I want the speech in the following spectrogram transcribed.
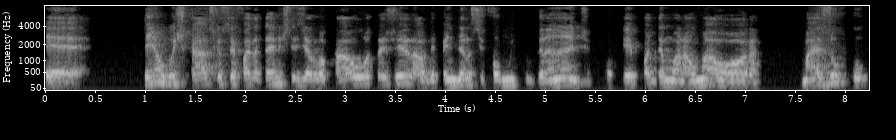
É, tem alguns casos que você faz até anestesia local ou outra geral, dependendo se for muito grande, porque pode demorar uma hora. Mas o, o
